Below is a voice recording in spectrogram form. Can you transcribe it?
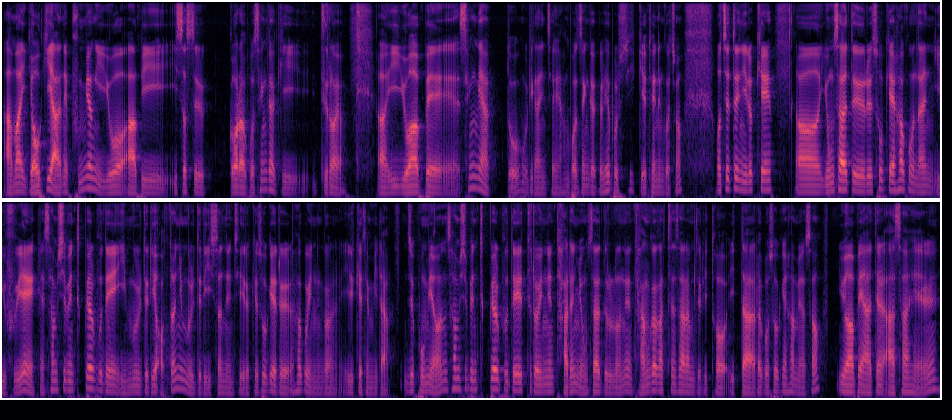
아마 여기 안에 분명히 요압이 있었을 거라고 생각이 들어요. 아, 이 요압의 생략 또 우리가 이제 한번 생각을 해볼 수 있게 되는 거죠. 어쨌든 이렇게 어, 용사들을 소개하고 난 이후에 30인 특별부대의 인물들이 어떤 인물들이 있었는지 이렇게 소개를 하고 있는 걸 읽게 됩니다. 이제 보면 30인 특별부대에 들어있는 다른 용사들로는 다음과 같은 사람들이 더 있다라고 소개하면서 요압의 아들 아사헬,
